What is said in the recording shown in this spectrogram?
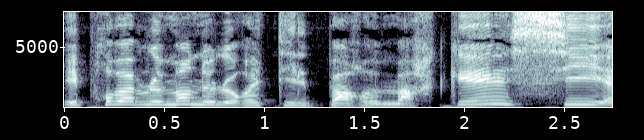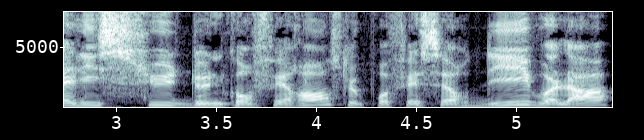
Et probablement ne l'auraient-ils pas remarqué si, à l'issue d'une conférence, le professeur dit, voilà,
